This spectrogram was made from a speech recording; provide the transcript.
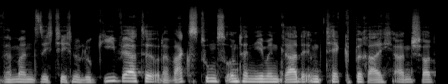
wenn man sich Technologiewerte oder Wachstumsunternehmen gerade im Tech-Bereich anschaut,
